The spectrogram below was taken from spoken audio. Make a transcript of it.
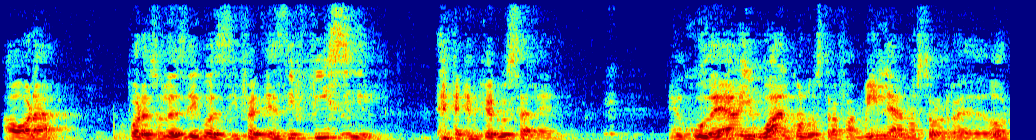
Ahora, por eso les digo, es, es difícil en Jerusalén. En Judea igual, con nuestra familia a nuestro alrededor.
